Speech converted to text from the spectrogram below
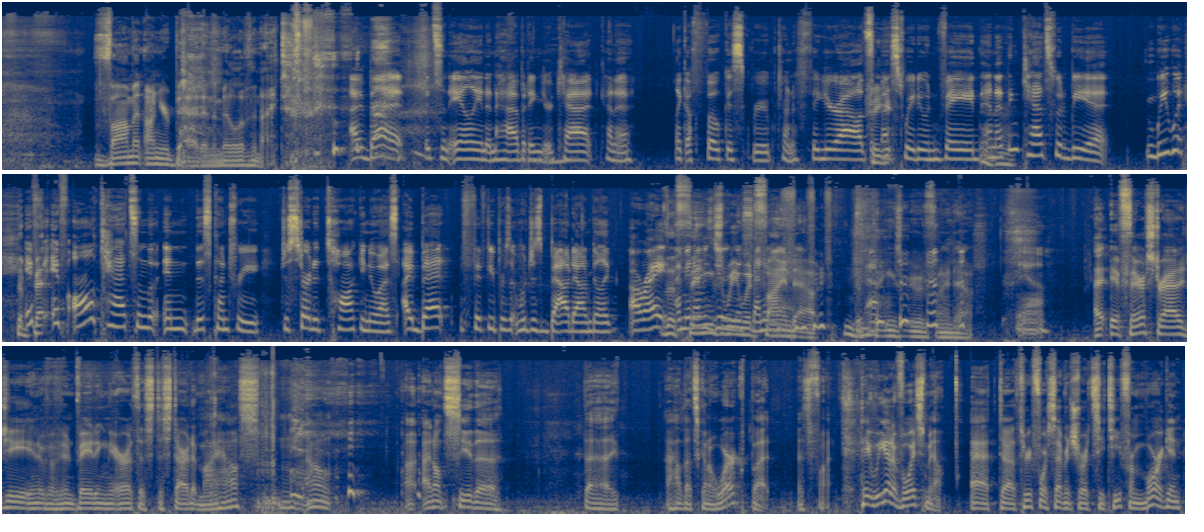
vomit on your bed in the middle of the night. I bet it's an alien inhabiting your cat, kind of like a focus group trying to figure out the Figure- best way to invade. And I think cats would be it. We would The if, be- if all cats in the in this country just started talking to us. I bet fifty percent would just bow down and be like, "All right." The I mean, I was things doing we would anyway. find out. The things we would find out. yeah. If their strategy of invading the Earth is to start at my house, mm, I don't, I- don't see the, the how that's going to work, but that's fine. Hey, we got a voicemail at uh, three four seven short CT from Morgan,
